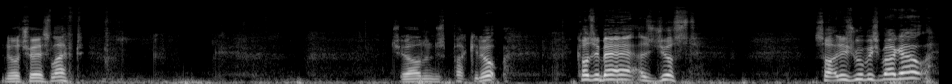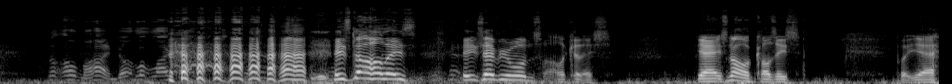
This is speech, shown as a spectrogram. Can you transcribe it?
No trace left. Jordan just packing up. Cozzy Bear has just sorted his rubbish bag out. Not all mine, don't look like it's not all his, it's everyone's. Oh, look at this. Yeah, it's not all Cozzy's. But yeah,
